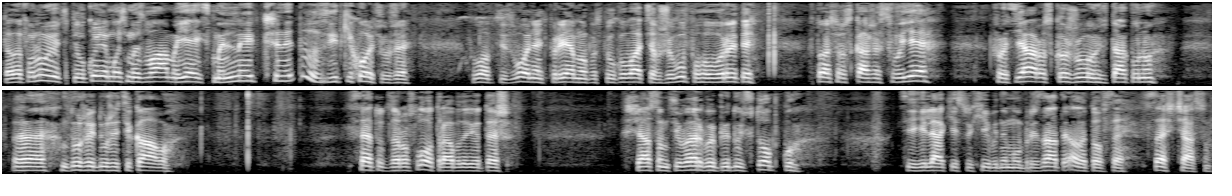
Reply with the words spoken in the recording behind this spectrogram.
Телефонують, спілкуємось ми з вами, є із Хмельниччини, ну, звідки хочу вже. Хлопці дзвонять, приємно поспілкуватися вживу, поговорити. Хтось розкаже своє, щось я розкажу. І так воно е, дуже і дуже цікаво. Все тут заросло, треба буде його теж. З часом ці верби підуть в топку. Ці гіляки сухі будемо обрізати, але то все, все з часом.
